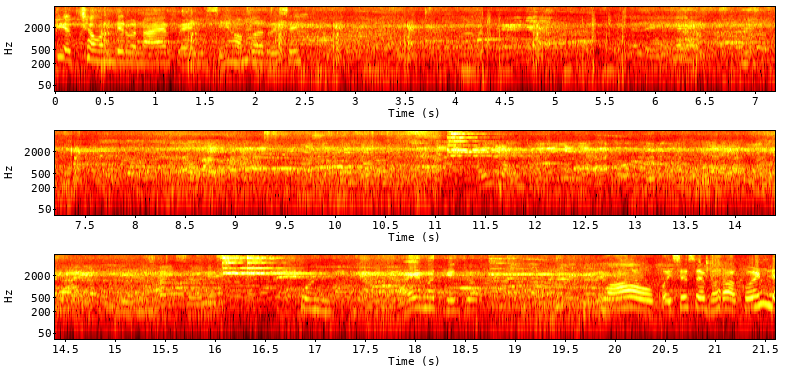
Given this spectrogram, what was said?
बहुत ही अच्छा मंदिर बना है फ्रेंड्स यहाँ पर वैसे। मत खींचो. वाओ पैसे से भरा कुंड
